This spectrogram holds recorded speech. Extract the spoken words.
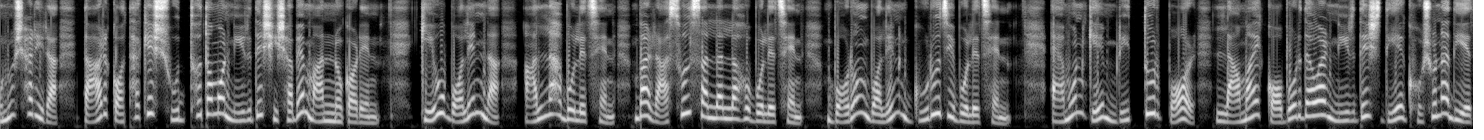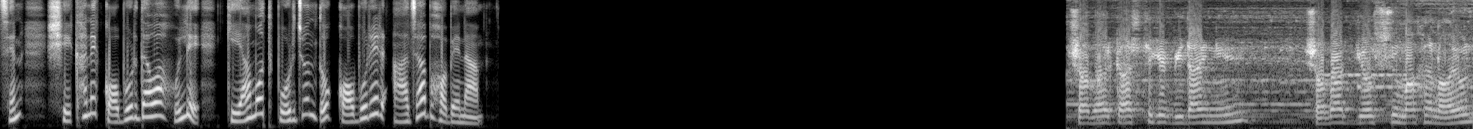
অনুসারীরা তার কথাকে শুদ্ধতম নির্দেশ হিসাবে মান্য করেন। কেউ বলেন না, আল্লাহ বলেছেন বা রাসুল সাল্লাল্লাহ বলেছেন, বরং বলেন গুরুজি বলেছেন। এমনকি মৃত্যুর পর লামায় কবর দেওয়ার নির্দেশ দিয়ে ঘোষণা দিয়েছেন, সেখানে কবর দেওয়া হলে কেয়ামত পর্যন্ত কবরের আজাব হবে না। সবার কাছ থেকে বিদায় নিয়ে সবার যে অশ্রু মাখা নয়ন,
